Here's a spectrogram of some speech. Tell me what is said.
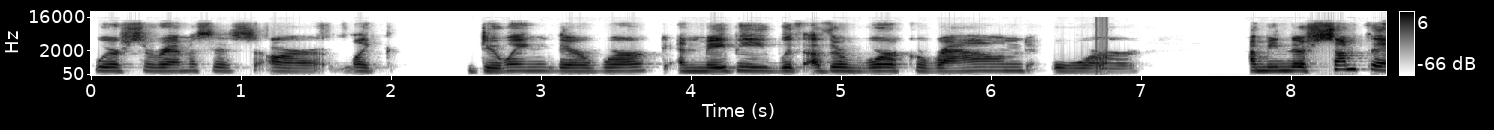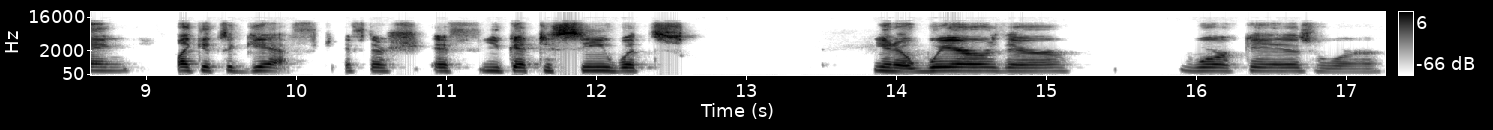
where ceramicists are like doing their work and maybe with other work around or i mean there's something like it's a gift if there's if you get to see what's you know where their work is or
